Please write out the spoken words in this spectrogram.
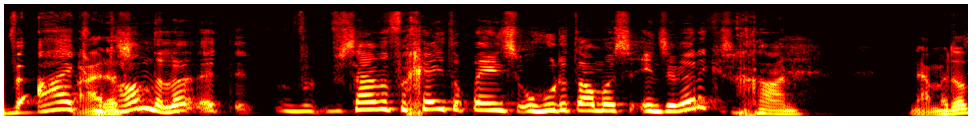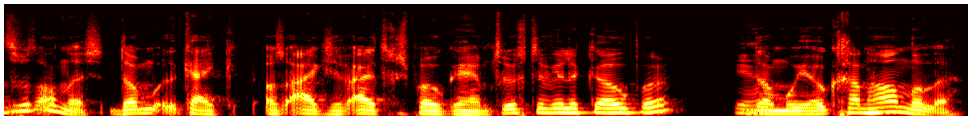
We- Ajax moet dat is- handelen. Het- we- zijn we vergeten opeens hoe het allemaal in zijn werk is gegaan. Nou, maar dat is wat anders. Dan, kijk, als Ajax heeft uitgesproken hem terug te willen kopen, Ja. dan moet je ook gaan handelen.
